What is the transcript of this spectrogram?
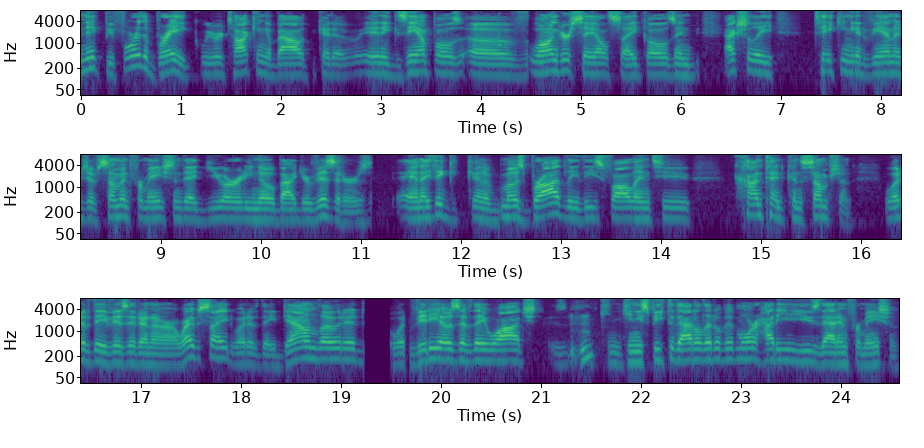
Nick, before the break, we were talking about kind of examples of longer sales cycles and actually taking advantage of some information that you already know about your visitors. And I think kind of most broadly, these fall into content consumption. What have they visited on our website? What have they downloaded? What videos have they watched? Mm-hmm. Can, can you speak to that a little bit more? How do you use that information?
